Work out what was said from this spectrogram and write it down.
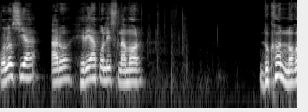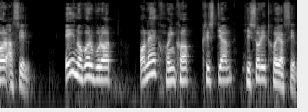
কলচিয়া আৰু হিৰিয়াপলিছ নামৰ দুখন নগৰ আছিল। এই নগৰবোৰত অনেক সংখ্যক খ্ৰীষ্টিয়ান সিঁচৰিত হৈ আছিল।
